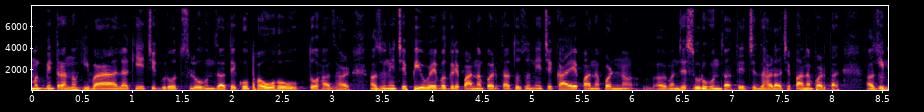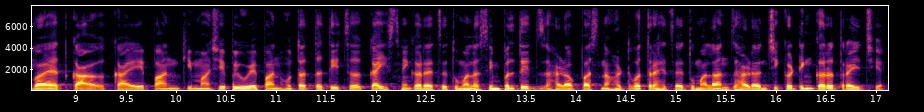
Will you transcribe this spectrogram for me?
मग मित्रांनो हिवाळा आला की याची ग्रोथ स्लो होऊन जाते. खूप हळूहळू उगतो हा झाड. अजून याचे पिवळे वगैरे पानं पडतात. अजून याचे काळे पानं पडणं म्हणजे सुरू होऊन जाते. याचे झाडाचे पानं पडतात. अजून हिवाळ्यात का काळे पान किंवा असे पिवळे पान होतात तर त्याचं काहीच नाही करायचं तुम्हाला सिंपल ते झाडापासून हटवत राहायचं आहे तुम्हाला झाडांची कटिंग करत राहायची आहे.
